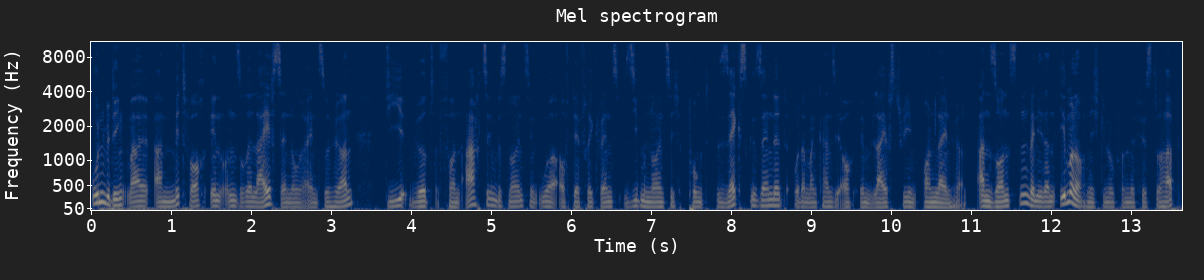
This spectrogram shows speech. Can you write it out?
unbedingt mal am Mittwoch in unsere Live-Sendung reinzuhören. Die wird von 18 bis 19 Uhr auf der Frequenz 97.6 gesendet oder man kann sie auch im Livestream online hören. Ansonsten, wenn ihr dann immer noch nicht genug von Mephisto habt,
